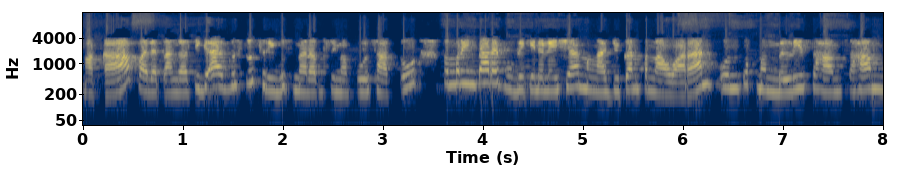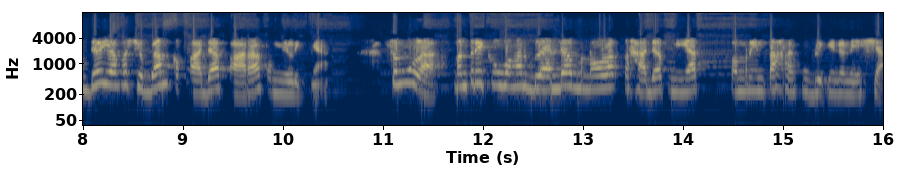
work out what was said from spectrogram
Maka pada tanggal 3 Agustus 1951, pemerintah Republik Indonesia mengajukan penawaran untuk membeli saham-saham Yavashe Bank kepada para pemiliknya. Semula, Menteri Keuangan Belanda menolak terhadap niat pemerintah Republik Indonesia.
